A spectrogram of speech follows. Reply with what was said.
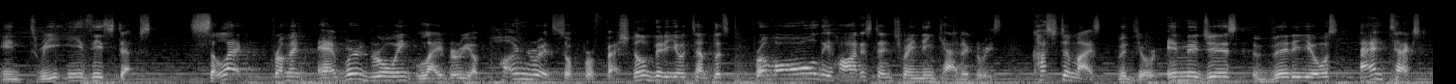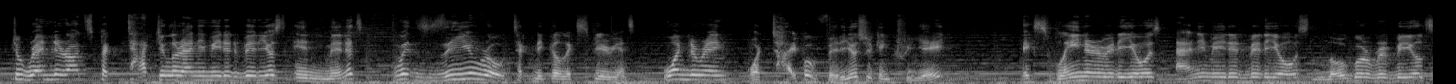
in three easy steps. Select from an ever-growing library of hundreds of professional video templates from all the hottest and trending categories. Customize with your images, videos, and text to render out spectacular animated videos in minutes with zero technical experience. Wondering what type of videos you can create? Explainer videos, animated videos, logo reveals,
